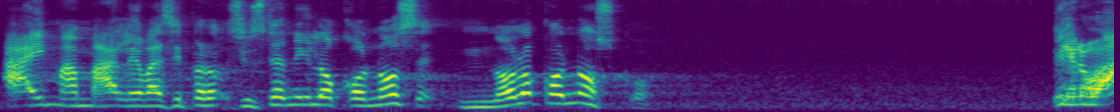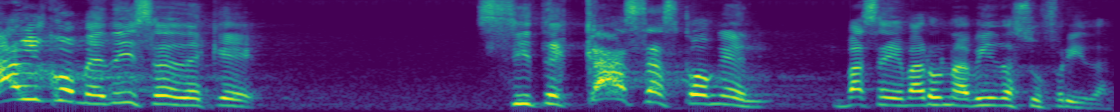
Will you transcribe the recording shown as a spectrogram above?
Ay, mamá, le va a decir, pero si usted ni lo conoce, no lo conozco. Pero algo me dice de que si te casas con él, vas a llevar una vida sufrida.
